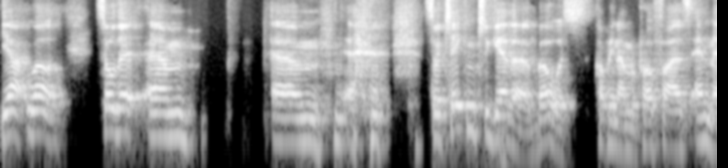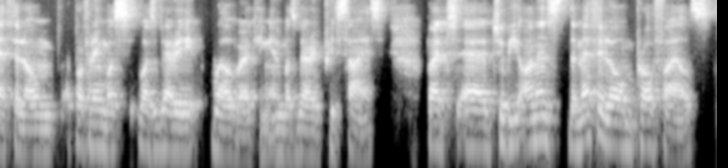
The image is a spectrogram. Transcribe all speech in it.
yeah well so the um, um, so taken together, both copy number profiles and methylome profiling was, was very well working and was very precise. But uh, to be honest, the methylome profiles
